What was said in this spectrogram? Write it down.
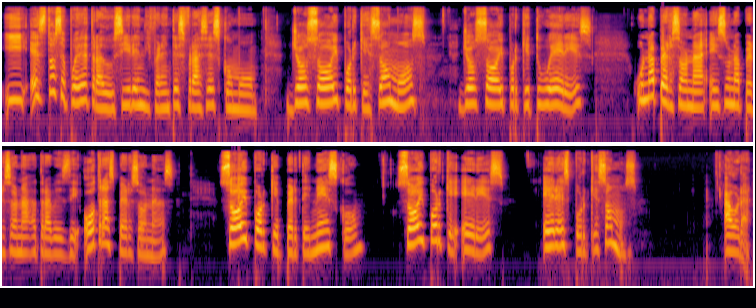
Y esto se puede traducir en diferentes frases como yo soy porque somos, yo soy porque tú eres, una persona es una persona a través de otras personas, soy porque pertenezco, soy porque eres, eres porque somos. Ahora,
